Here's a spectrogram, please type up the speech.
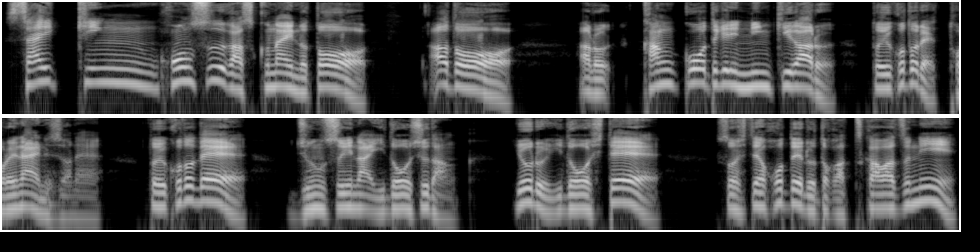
最近、本数が少ないのと、あと、あの、観光的に人気があるということで取れないんですよね。ということで、純粋な移動手段。夜移動して、そしてホテルとか使わずに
